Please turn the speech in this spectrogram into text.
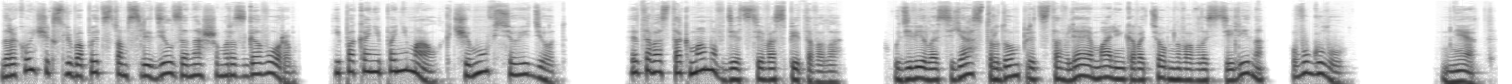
Дракончик с любопытством следил за нашим разговором и пока не понимал, к чему все идет. «Это вас так мама в детстве воспитывала?» Удивилась я, с трудом представляя маленького темного властелина в углу. «Нет,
